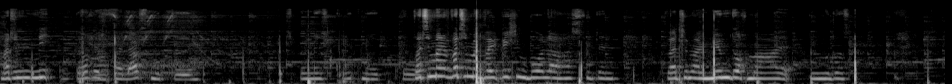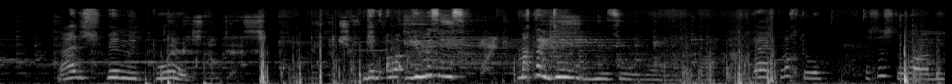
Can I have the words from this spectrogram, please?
Warte, nee. Doch, ich verlasse mit dem. Ich bin nicht gut mit Pro. Warte mal, warte mal, wel- welchen Bowler hast du denn? Warte mal, nimm doch mal. Junge, du hast. Nein, ich spiele mit Bo. Ja, aber wir müssen uns. Mach dann du. Ja. Jetzt mach du. Das ist so, Abi.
